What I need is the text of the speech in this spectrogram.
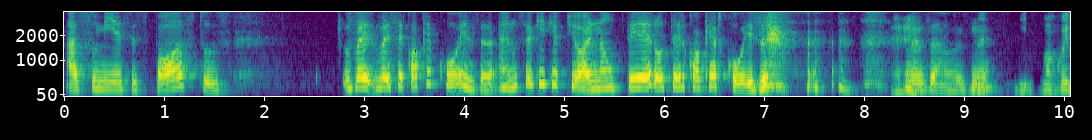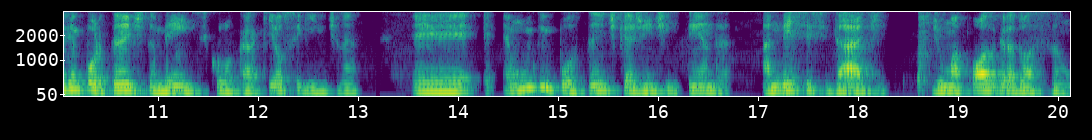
assumir esses postos, vai, vai ser qualquer coisa. Eu não sei o que, que é pior, não ter ou ter qualquer coisa é, nas aulas, né? E, uma coisa importante também de se colocar aqui é o seguinte, né? É, é, é muito importante que a gente entenda a necessidade de uma pós-graduação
